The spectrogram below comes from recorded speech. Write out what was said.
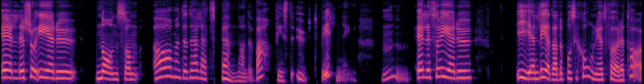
Eller så är du någon som, ja men det där lät spännande, va? Finns det utbildning? Mm. Eller så är du i en ledande position i ett företag.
